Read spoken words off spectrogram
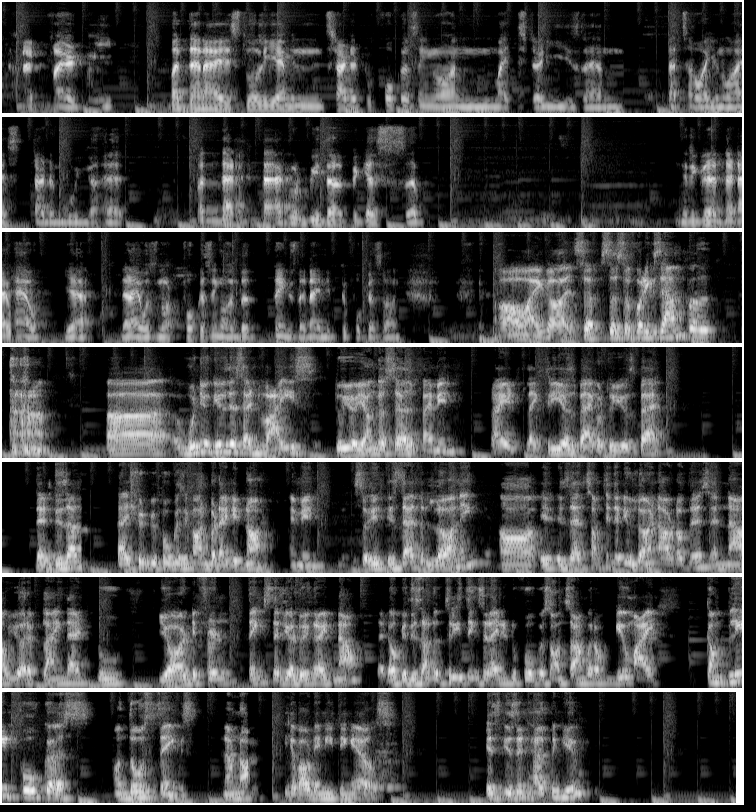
fired me. But then I slowly, I mean, started to focusing on my studies, and that's how I, you know, I started moving ahead. But that that would be the biggest uh, regret that I have. Yeah, that I was not focusing on the things that I need to focus on. Oh my God. So, so, so for example, uh, would you give this advice to your younger self? I mean, right, like three years back or two years back, that these are I should be focusing on, but I did not. I mean, so is, is that the learning? Uh, is, is that something that you learned out of this, and now you are applying that to your different things that you're doing right now? That okay, these are the three things that I need to focus on. So I'm going to give my complete focus on those things, and I'm not thinking about anything else is is it helping you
